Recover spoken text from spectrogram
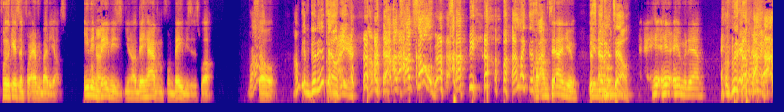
for the kids, and for everybody else. Even Okay. babies, you know, they have them for babies as well. Wow, So I'm getting good intel Right. here. I'm, I'm, I'm sold. Sign me up. I like this. I'm telling you, This you is good know, intel. Here, here, here, madam. All right.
